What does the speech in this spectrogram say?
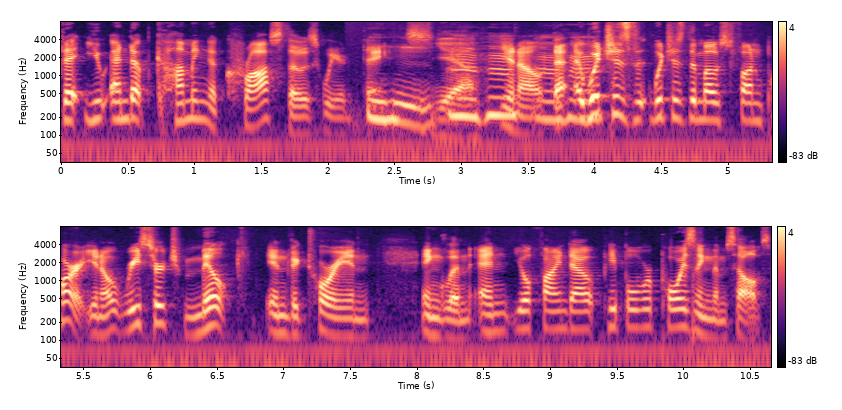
that you end up coming across those weird things. yeah. Mm-hmm. You know, that, which is which is the most fun part. You know, research milk in Victorian England, and you'll find out people were poisoning themselves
